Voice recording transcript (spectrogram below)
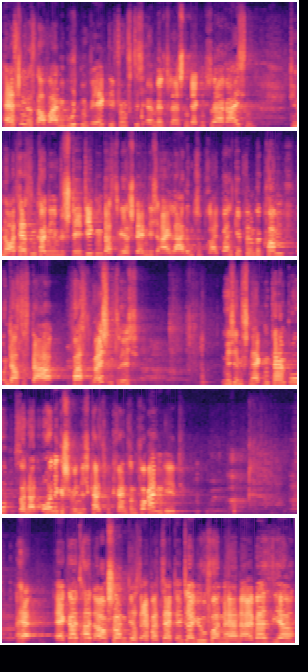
Hessen ist auf einem guten Weg, die 50 Mbit flächendeckend zu erreichen. Die Nordhessen können Ihnen bestätigen, dass wir ständig Einladungen zu Breitbandgipfeln bekommen und dass es da fast wöchentlich nicht im Schneckentempo, sondern ohne Geschwindigkeitsbegrenzung vorangeht. Herr Eckert hat auch schon das FAZ-Interview von Herrn Al-Wazir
